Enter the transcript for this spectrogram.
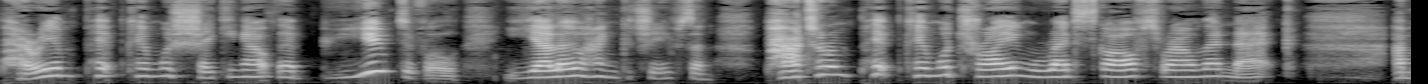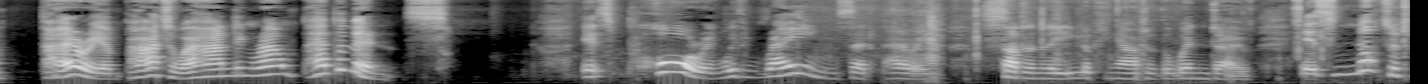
Perry and Pipkin were shaking out their beautiful yellow handkerchiefs, and Patter and Pipkin were trying red scarfs round their neck, Perry and Patter were handing round peppermints. It's pouring with rain, said Perry, suddenly looking out of the window. It's not at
